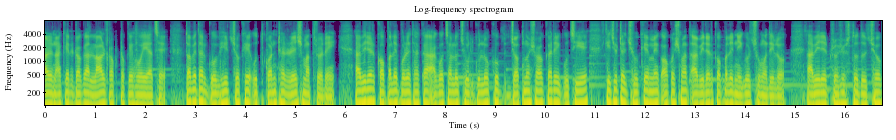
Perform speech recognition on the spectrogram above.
আর নাকের ডগা লাল টকটকে হয়ে আছে, তবে তার গভীর চোখে উৎকণ্ঠার রেশ মাত্র নেই। আবিরের কপালে পড়ে থাকা আগোচালো চুলগুলো খুব যত্ন সহকারে গুছিয়ে কিছুটা ঝুঁকে মেঘ অকস্মাৎ আবিরের কপালে নিগুড় চুমো দিল। আবিরের প্রশস্ত দুচোখ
